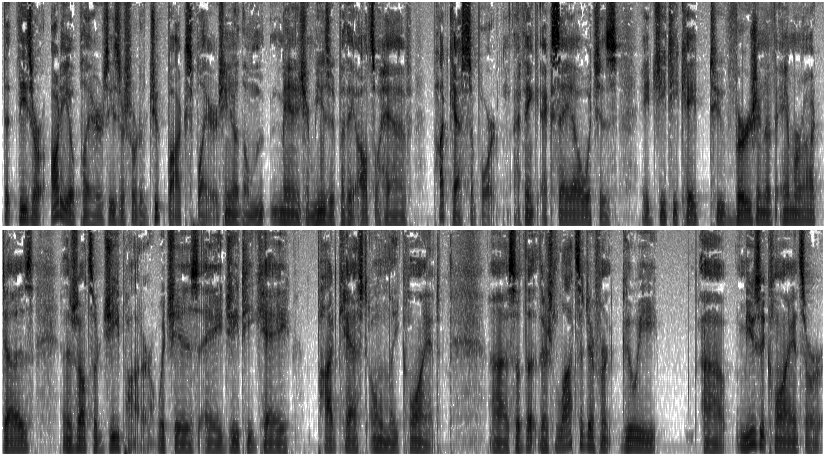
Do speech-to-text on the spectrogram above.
that these are audio players. These are sort of jukebox players. You know, they'll manage your music, but they also have podcast support. I think Exaile, which is a GTK2 version of Amarok, does. And there's also gPodder, which is a GTK podcast only client. Uh, so the, there's lots of different GUI uh, music clients or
